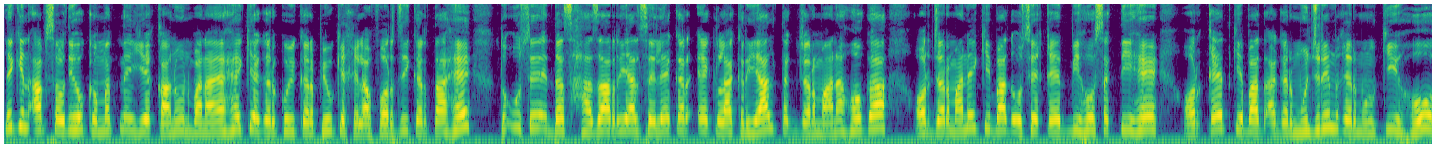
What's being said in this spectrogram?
لیکن اب سعودی حکومت نے یہ قانون بنایا ہے کہ اگر کوئی کرپیو کی خلاف ورزی کرتا ہے تو اسے دس ہزار ریال سے لے کر ایک لاکھ ریال تک جرمانہ ہوگا اور جرمانے کے بعد اسے قید بھی ہو سکتی ہے اور قید کے بعد اگر مجرم غیر ملکی ہو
